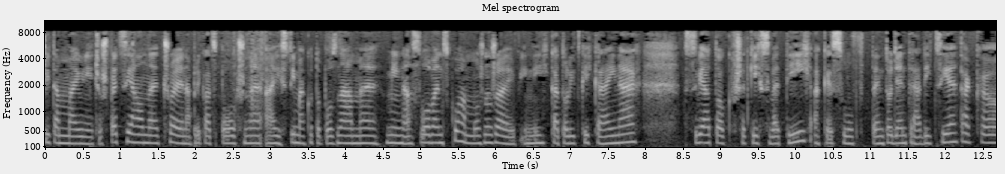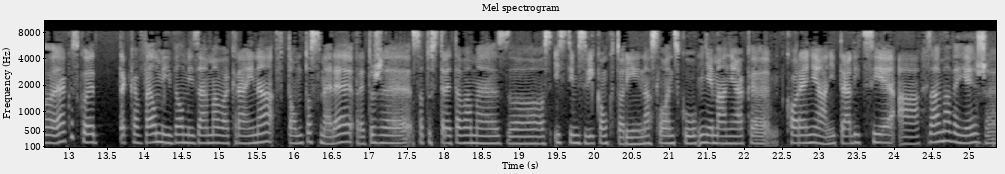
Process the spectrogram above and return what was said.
či tam majú niečo špeciálne, čo je napríklad spoločné aj s tým, ako to poznáme my na Slovensku a možno, že aj v iných katolických krajinách. Sviatok všetkých svetých, aké sú v tento deň tradície? Tak e, Rakúsko je taká veľmi, veľmi zaujímavá krajina v tomto smere, pretože sa tu stretávame s, s istým zvykom, ktorý na Slovensku nemá nejaké korene ani tradície a zaujímavé je, že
